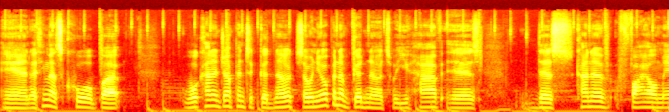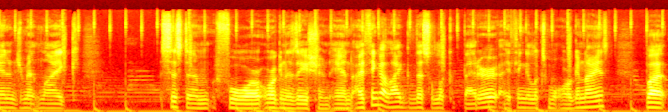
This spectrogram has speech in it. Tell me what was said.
And I think that's cool, but we'll kind of jump into GoodNotes. So when you open up GoodNotes, what you have is this kind of file management like system for organization. And I think I like this look better. I think it looks more organized, but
